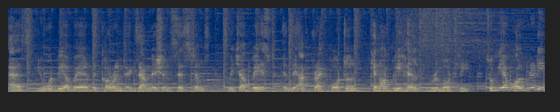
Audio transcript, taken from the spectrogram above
As you would be aware, the current examination systems, which are based in the Apptrack portal, cannot be held remotely. So we have already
